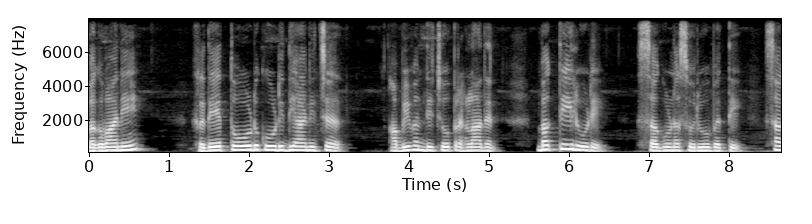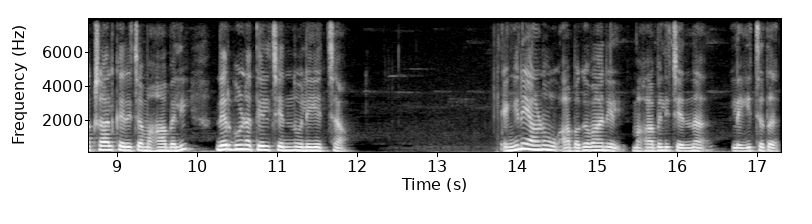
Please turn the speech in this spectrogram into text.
ഭഗവാനെ ഹൃദയത്തോടു കൂടി ധ്യാനിച്ച് അഭിവന്ദിച്ചു പ്രഹ്ലാദൻ. ഭക്തിയിലൂടെ സഗുണ സ്വരൂപത്തെ സാക്ഷാത്കരിച്ച മഹാബലി നിർഗുണത്തിൽ ചെന്നുലയിച്ച. എങ്ങനെയാണോ ആ ഭഗവാനിൽ മഹാബലി ചെന്ന് ലയിച്ചത്?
